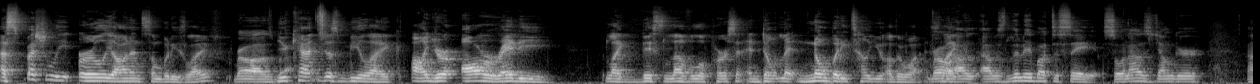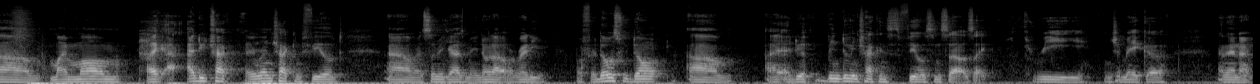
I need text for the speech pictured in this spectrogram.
especially early on in somebody's life, Bro, you can't just be like, oh, you're already like this level of person, and don't let nobody tell you otherwise. Bro, like, I, was, I was literally about to say. So when I was younger, um, my mom, like I, I do track, I run track and field, um, and some of you guys may know that already. But for those who don't, um, I, I do have been doing track and field since I was like three in Jamaica, and then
